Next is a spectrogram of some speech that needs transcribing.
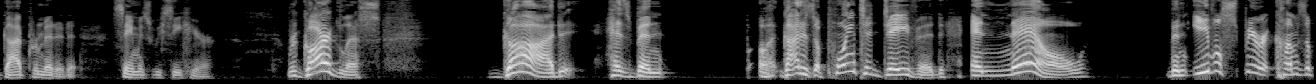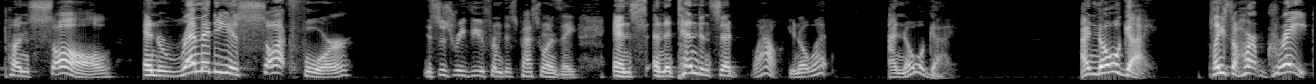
God permitted it. Same as we see here. Regardless, God has been, uh, God has appointed David, and now the evil spirit comes upon Saul, and a remedy is sought for. This is review from this past Wednesday. And an attendant said, Wow, you know what? I know a guy. I know a guy. Plays the harp great.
